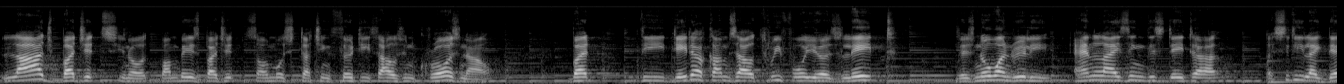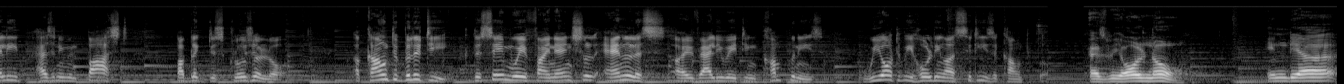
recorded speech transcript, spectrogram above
large budgets, you know, Bombay's budget is almost touching 30,000 crores now, but the data comes out three, four years late there's no one really analyzing this data. A city like Delhi hasn't even passed public disclosure law. Accountability, the same way financial analysts are evaluating companies, we ought to be holding our cities accountable. As we all know, India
